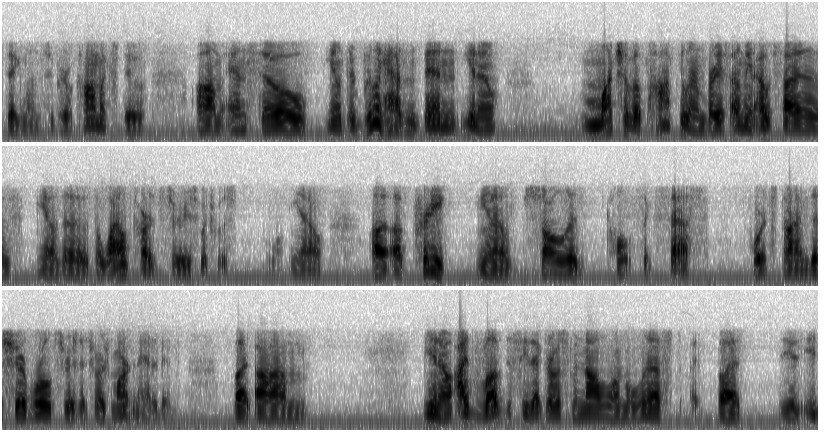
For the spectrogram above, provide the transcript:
stigma, and superhero comics do. Um, and so, you know, there really hasn't been, you know, much of a popular embrace. I mean, outside of you know the the Wild Card series, which was you know a, a pretty you know solid cult success for its time. The Shared World series that George Martin edited, but um, you know I'd love to see that Grossman novel on the list, but it, it,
